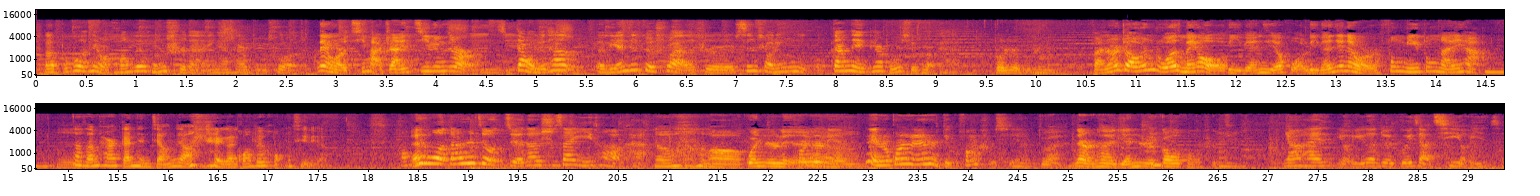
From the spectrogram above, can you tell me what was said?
呃，不过那会儿黄飞鸿时代应该还是不错的，那会儿起码占一机灵劲儿。但我觉得他，呃，李连杰最帅的是《新少林五祖》，但是那片不是徐克拍的，不是不是。反正赵文卓没有李连杰火，李连杰那会儿风靡东南亚。嗯那咱们还是赶紧讲讲这个黄飞鸿系列吧。哎，我当时就觉得十三姨特好看。嗯啊，关之琳，关之琳，那时候关之琳是顶峰时期。对，那是她的颜值高峰时期。然后还有一个对鬼脚七有印象。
